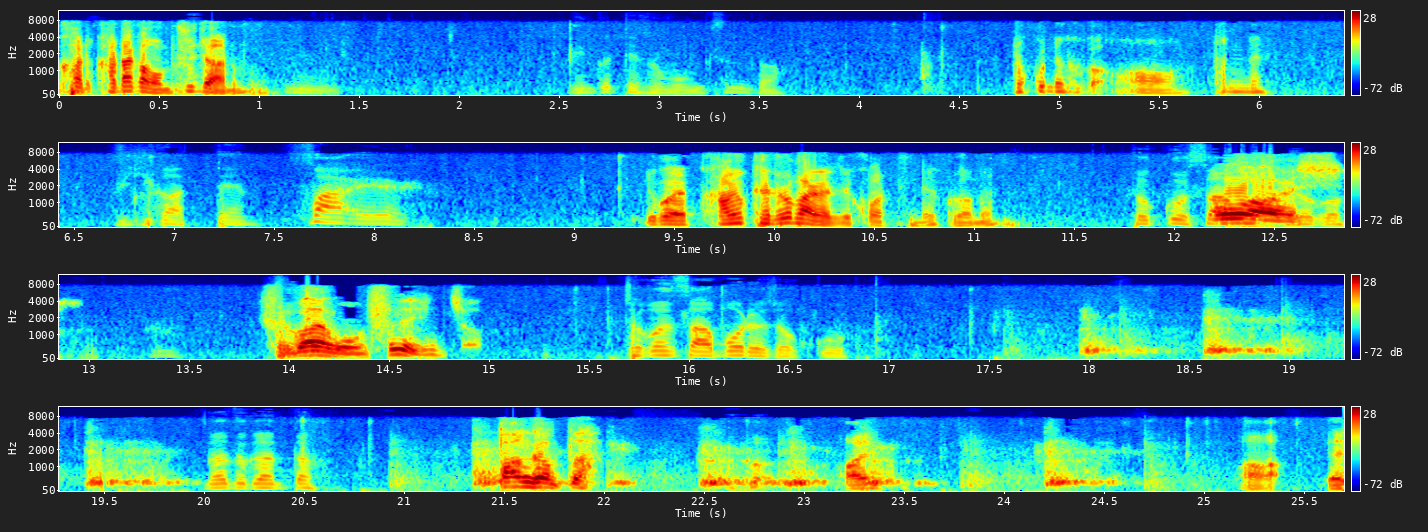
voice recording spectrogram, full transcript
가, 가다가 멈추지 않음? 응. 맨 끝에서 멈춘다. 덕분에 그거, 어, 탔네. 위가 땜. 파이어. 이거 가속 계로 봐야 될 것 같은데, 그러면? 덕구 우와, 쏴버려 씨. 중간에 멈추네 진짜 저건 쏴버려 적구. 나도 간다. 반갑다 아이. 아, 야, 야,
